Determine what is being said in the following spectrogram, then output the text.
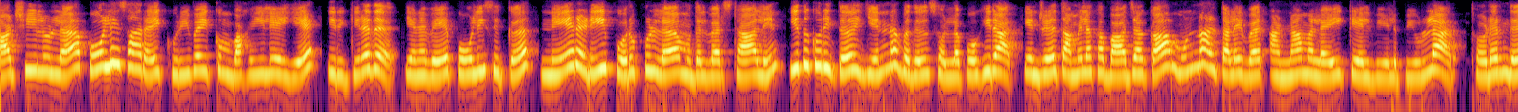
ஆட்சியில் உள்ள போலீசாரை குறிவைக்கும் வகையிலேயே இருக்கிறது. எனவே போலீசுக்கு நேரடி பொறுப்புள்ள முதல்வர் ஸ்டாலின் இது குறித்து என்ன பதில் சொல்ல போகிறார்? என்று தமிழக பாஜக முன்னாள் தலைவர் அண்ணாமலை கேள்வி எழுப்பியுள்ளார் தொடர்ந்து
